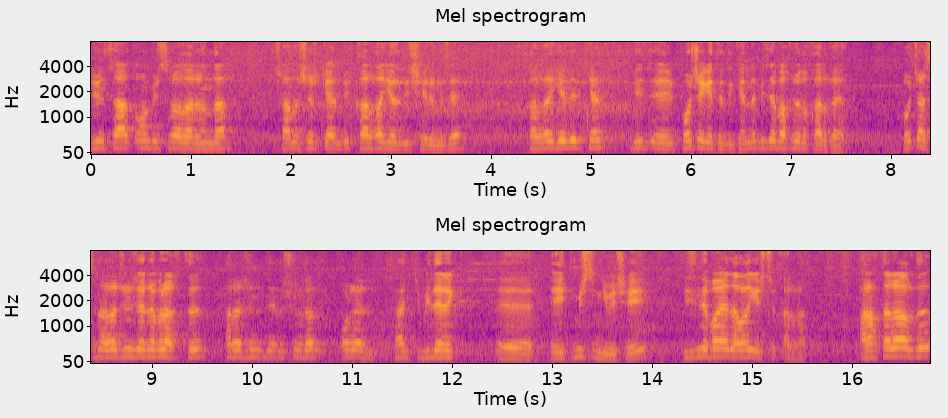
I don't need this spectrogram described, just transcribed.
Dün saat 11 sıralarında çalışırken bir karga geldi iş yerimize. Karga gelirken biz e, poğaça getirdik kendine. Bize bakıyorduk kargaya. Poğaçasını aracın üzerine bıraktı. Aracın üzerine şuradan oraya sanki bilerek e, eğitmişsin gibi şeyi. Bizimle bayağı dalga geçti karga. Anahtarı aldı,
